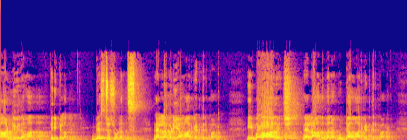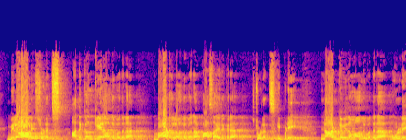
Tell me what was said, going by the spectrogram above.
நான்கு விதமாக பிரிக்கலாம். பெஸ்ட் ஸ்டூடெண்ட்ஸ் நல்லபடியாக மார்க் எடுத்திருப்பாங்க. எபோ ஆவரேஜ் நல்லா வந்து பார்த்தீங்கன்னா குட்டாக மார்க் எடுத்திருப்பாங்க. பிலோ ஆவரேஜ் ஸ்டூடெண்ட்ஸ் அதுக்கும் கீழே வந்து பார்த்தீங்கன்னா பார்டரில் வந்து பார்த்தீங்கன்னா பாஸ் ஆகிருக்கிற ஸ்டூடெண்ட்ஸ் இப்படி நான்கு விதமாக வந்து பார்த்தீங்கன்னா உங்களுடைய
